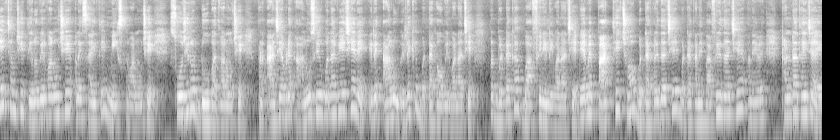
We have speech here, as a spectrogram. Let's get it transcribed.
એક ચમચી તેલ ઉમેરવાનું છે અને સાહિત્ય મિક્સ કરવાનું છે. સોજીનો ડો બાંધવાનો છે. પણ આજે આપણે આલુ સેવ બનાવીએ છીએ ને, એટલે આલુ એટલે કે બટાકા ઉમેરવાના છે. પણ બટાકા બાફીને લેવાના છે. એ અમે પાંચથી છ બટાકા લીધા છે. બટાકાને બાફી લીધા છે અને ઠંડા થઈ જાય,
